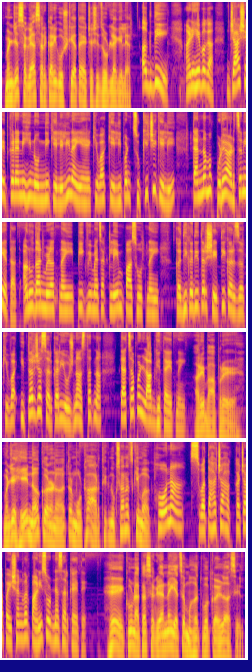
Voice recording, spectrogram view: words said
म्हणजे सगळ्या सरकारी गोष्टी आता याच्याशी जोडल्या गेल्यात. अगदी. आणि हे बघा ज्या शेतकऱ्यांनी ही नोंदणी केलेली नाही आहे किंवा केली पण चुकीची केली त्यांना मग पुढे अडचणी येतात. अनुदान मिळत नाही पीक विम्याचा क्लेम पास होत नाही. कधीकधी तर शेती कर्ज किंवा इतर ज्या सरकारी योजना असतात ना त्याचा पण लाभ घेता येत नाही. अरे बापरे. म्हणजे हे न करणं तर मोठं आर्थिक नुकसानच की मग? हो ना. स्वतःच्या हक्काच्या पैशांवर पाणी सोडण्यासारखं येते हे ऐकून आता सगळ्यांना याचं महत्त्व कळलं असेल.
